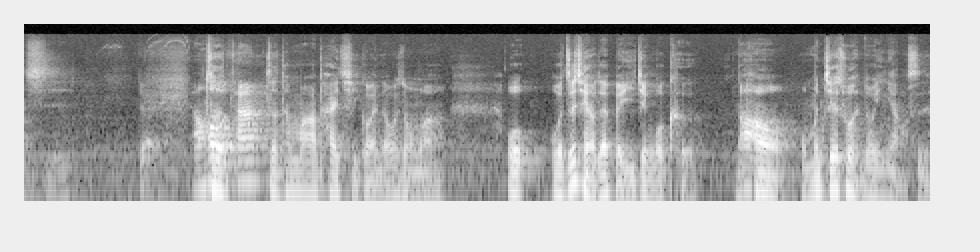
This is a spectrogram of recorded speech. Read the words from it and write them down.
师，对，然后她这他妈太奇怪，你知道为什么吗？我我之前有在北医见过课，然后我们接触很多营养师，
